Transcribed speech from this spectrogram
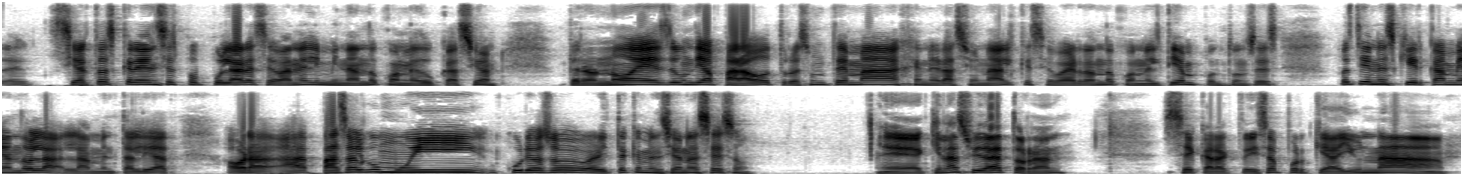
Eh, ciertas creencias populares se van eliminando con la educación, pero no es de un día para otro, es un tema generacional que se va a ir dando con el tiempo, entonces pues tienes que ir cambiando la, mentalidad. Ahora, ah, pasa algo muy curioso ahorita que mencionas eso. Eh, aquí en la ciudad de Torreón se caracteriza porque hay una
